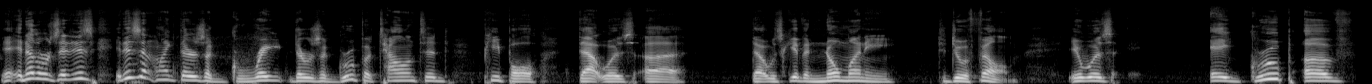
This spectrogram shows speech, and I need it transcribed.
In other words, it is it isn't like there's a great there was a group of talented people that was uh that was given no money to do a film. It was a group of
